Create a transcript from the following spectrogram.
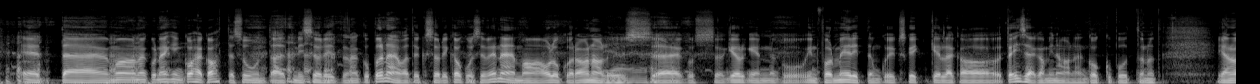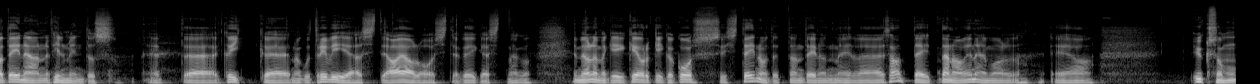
et äh, ma nagu nägin kohe kahte suunda, et mis olid nagu põnevad, üks oli kogu see Venemaa olukorra analüüs, äh, kus Georgi on nagu informeeritum kui ükskõik kellega teisega mina olen kokku puutunud ja no teine on filmindus, et äh, kõik äh, nagu triviast ja ajaloost ja kõigest nagu. Ja me olemegi Georgiga koos siis teinud, et ta on teinud meile saateid Täna Venemaal ja üks on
